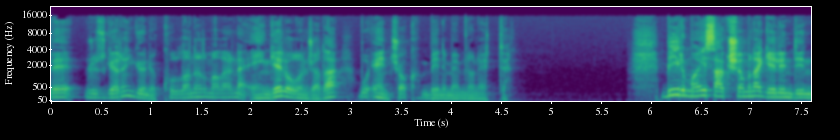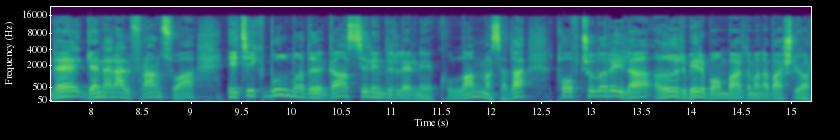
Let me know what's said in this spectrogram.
ve rüzgarın yönü kullanılmalarına engel olunca da bu en çok beni memnun etti.'' 1 Mayıs akşamına gelindiğinde General François etik bulmadığı gaz silindirlerini kullanmasa da topçularıyla ağır bir bombardımana başlıyor.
